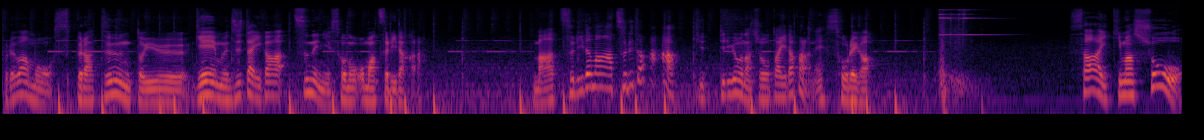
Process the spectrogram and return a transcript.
それはもうスプラトゥーンというゲーム自体が常にそのお祭りだから。祭りだ祭りだって言ってるような状態だからねそれが。さあ行きましょう。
